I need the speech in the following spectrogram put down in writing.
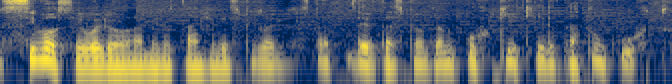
Se você olhou a minutagem desse episódio, você tá, deve estar se perguntando por que, que ele está tão curto.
